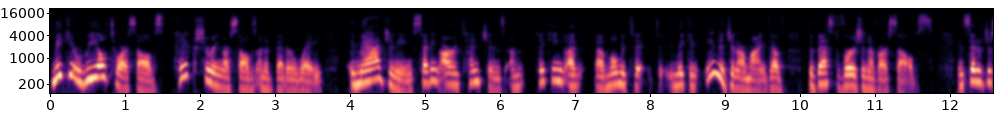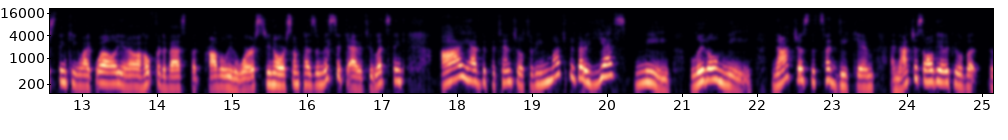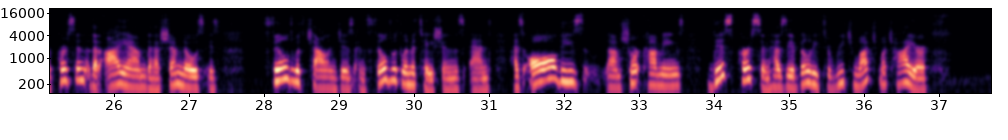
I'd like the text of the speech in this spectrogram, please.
make it real to ourselves, picturing ourselves in a better way, imagining, setting our intentions, um, taking a, a moment to, to, make an image in our mind of the best version of ourselves. Instead of just thinking like, well, you know, I hope for the best, but probably the worst, you know, or some pessimistic attitude. Let's think, I have the potential to be much, much better. Yes, me, little me, not just the tzaddikim and not just all the other people, but the person that I am, that Hashem knows is filled with challenges and filled with limitations and has all these um, shortcomings, this person has the ability to reach much, much higher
